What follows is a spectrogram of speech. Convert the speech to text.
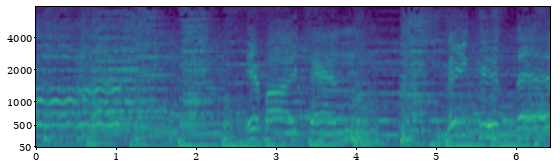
York. If I can make it there,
